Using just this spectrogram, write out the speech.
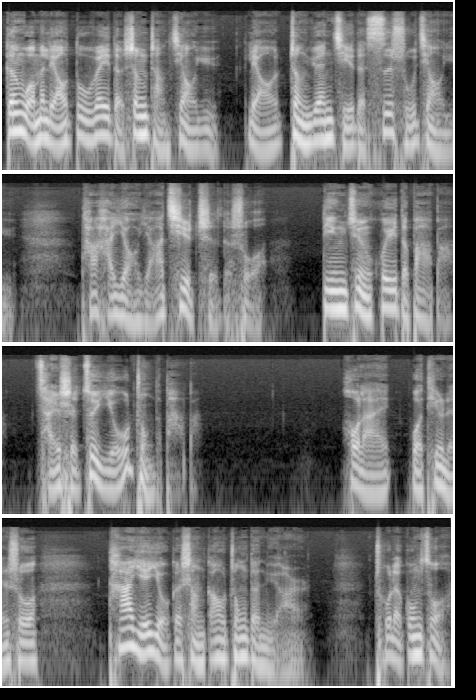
跟我们聊杜威的生长教育，聊郑渊洁的私塾教育。他还咬牙切齿地说：“丁俊晖的爸爸才是最有种的爸爸。”后来我听人说，他也有个上高中的女儿，除了工作，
